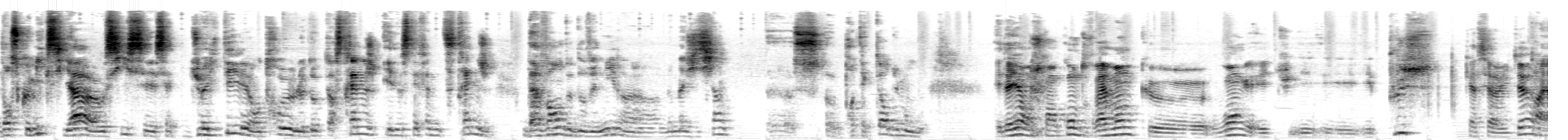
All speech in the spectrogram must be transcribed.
dans ce comics, il y a aussi ces- cette dualité entre le Docteur Strange et le Stephen Strange d'avant de devenir euh, le magicien euh, euh, protecteur du monde. et d'ailleurs, on se rend compte vraiment que Wang est, est- est- est plus qu'un serviteur. Ouais.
